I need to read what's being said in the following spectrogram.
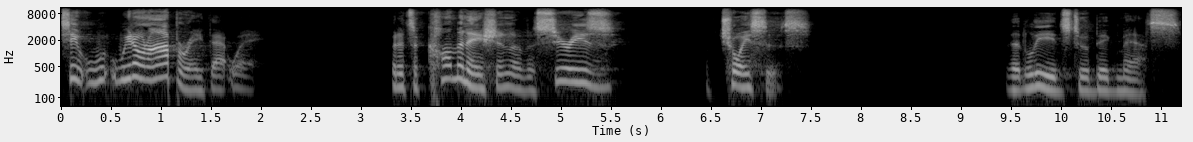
See, we don't operate that way. But it's a culmination of a series of choices that leads to a big mess.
